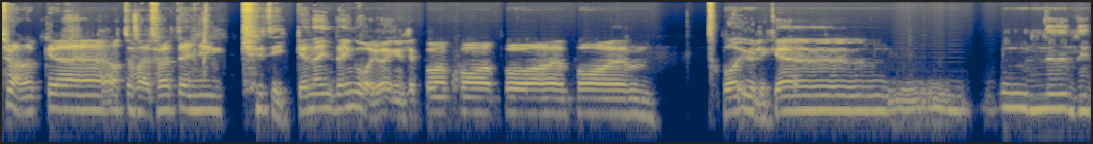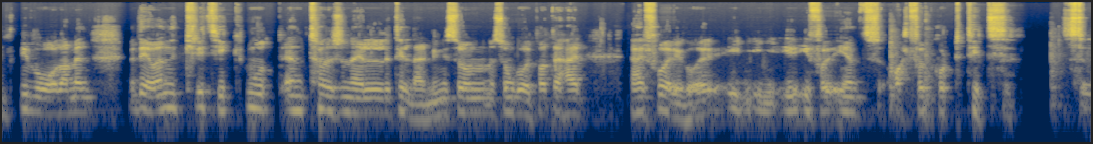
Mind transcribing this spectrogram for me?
tror jeg nok eh, at du har. For at den kritikken, den, den går jo egentlig på, på, på, på, um, på ulike nivå. Men, men, det er jo en kritikk mot en tradisjonell tilnærming som, som går på at det her det her foregår i, i, i, i en altfor kort tidsspenn.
